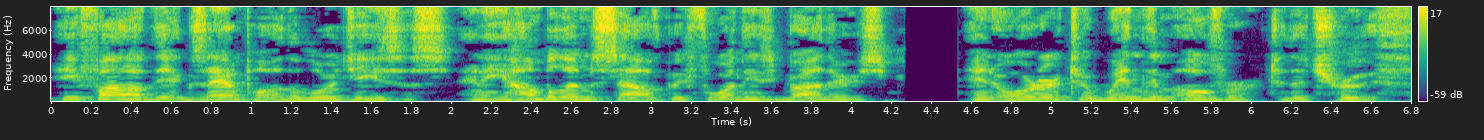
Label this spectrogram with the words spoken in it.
He followed the example of the Lord Jesus, and he humbled himself before these brothers in order to win them over to the truth.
